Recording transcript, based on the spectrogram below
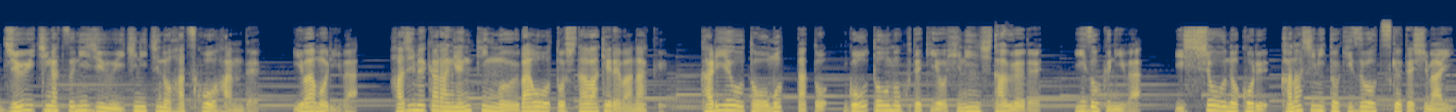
11月21日の初公判で岩森は初めから現金を奪おうとしたわけではなく借りようと思ったと強盗目的を否認した上で遺族には一生残る悲しみと傷をつけてしまい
